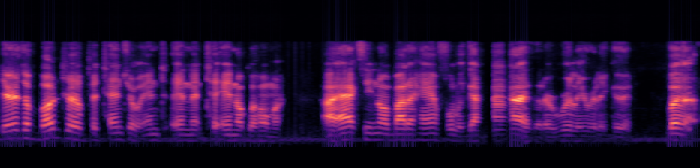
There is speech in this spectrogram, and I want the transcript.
there's a bunch of potential in in in Oklahoma. I actually know about a handful of guys that are really really good, but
